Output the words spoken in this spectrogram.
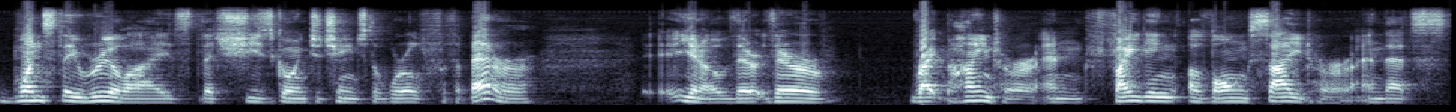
once they realize that she's going to change the world for the better, you know, they're, they're right behind her and fighting alongside her, and that's,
